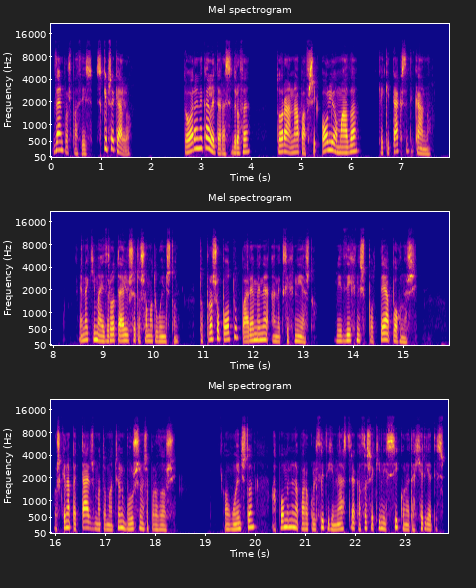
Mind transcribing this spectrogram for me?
Δεν προσπαθείς. Σκύψε κι άλλο. Τώρα είναι καλύτερα, σύντροφε. Τώρα ανάπαυση όλη η ομάδα και κοιτάξτε τι κάνω. Ένα κύμα υδρότα έλουσε το σώμα του Winston. Το πρόσωπό του παρέμενε ανεξιχνίαστο. Μη δείχνεις ποτέ απόγνωση. Ω και ένα πετάρισμα των ματιών μπορούσε να σε προδώσει. Ο Winston απόμενε να παρακολουθεί τη γυμνάστρια καθώς εκείνη σήκωνε τα χέρια της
